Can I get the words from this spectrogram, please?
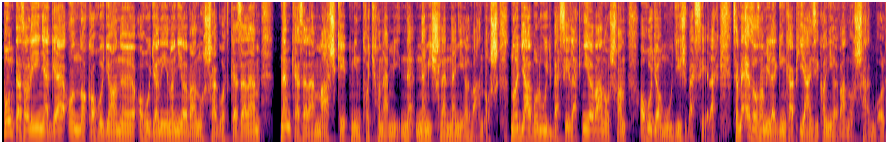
pont ez a lényege annak, ahogyan, ahogyan én a nyilvánosságot kezelem, nem kezelem másképp, mint hogyha nem, ne, nem is lenne nyilvános. Nagyjából úgy beszélek nyilvánosan, ahogy amúgy is beszélek. Szerintem ez az, ami leginkább hiányzik a nyilvánosságból.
